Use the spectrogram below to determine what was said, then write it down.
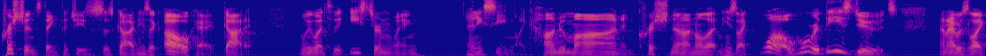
Christians think that Jesus is God, and he's like, oh, okay, got it. And we went to the Eastern Wing, and he's seeing like Hanuman and Krishna and all that, and he's like, whoa, who are these dudes? And I was like,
